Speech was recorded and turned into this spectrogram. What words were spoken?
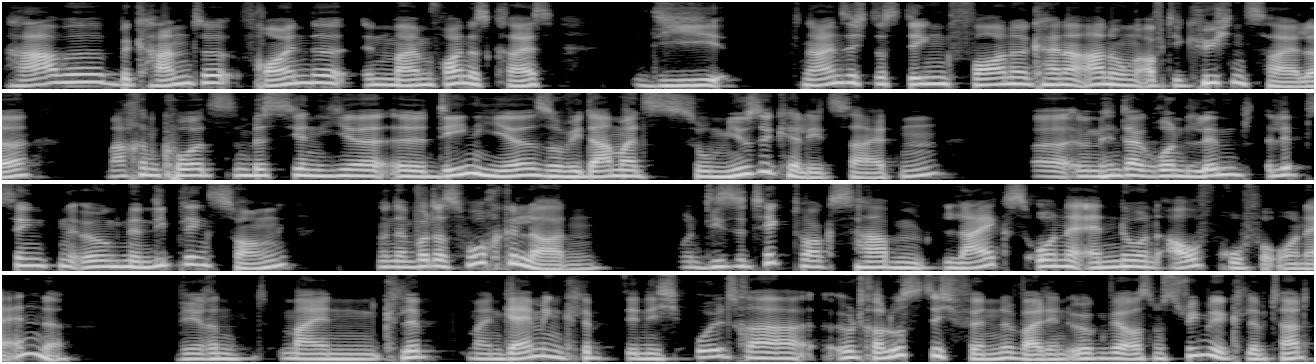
habe bekannte Freunde in meinem Freundeskreis, die knallen sich das Ding vorne, keine Ahnung, auf die Küchenzeile, machen kurz ein bisschen hier äh, den hier, so wie damals zu Musical.ly-Zeiten, äh, im Hintergrund lip-sinken irgendeinen Lieblingssong und dann wird das hochgeladen. Und diese TikToks haben Likes ohne Ende und Aufrufe ohne Ende. Während mein Clip, mein Gaming-Clip, den ich ultra, ultra lustig finde, weil den irgendwer aus dem Stream geklippt hat,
